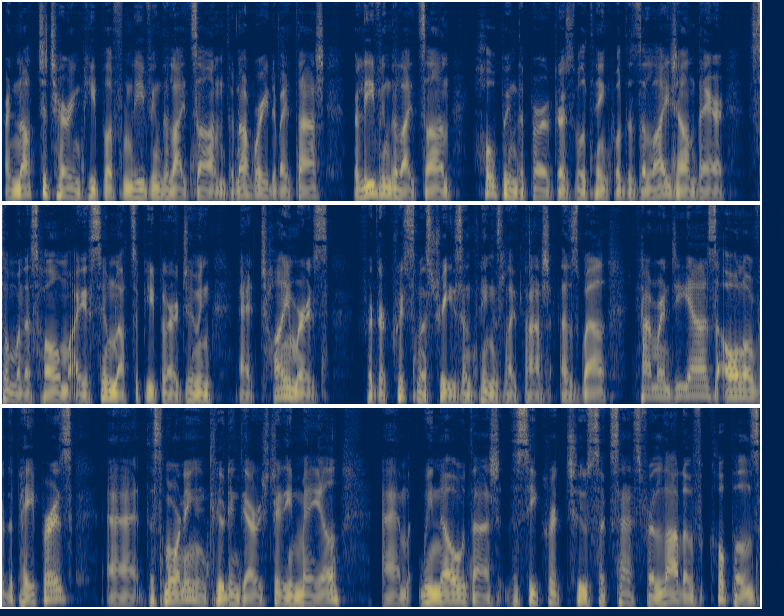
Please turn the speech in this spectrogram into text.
are not deterring people from leaving the lights on. They're not worried about that. They're leaving the lights on, hoping that burglars will think, well, there's a light on there. Someone is home. I assume lots of people are doing uh, timers for their Christmas trees and things like that as well. Cameron Diaz all over the papers uh, this morning, including the Irish Daily Mail. Um, we know that the secret to success for a lot of couples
